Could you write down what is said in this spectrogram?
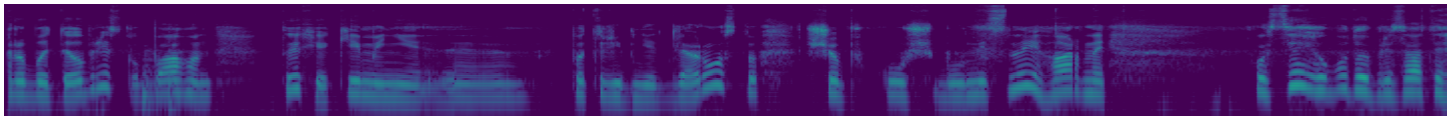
робити обрізку пагон тих, які мені е, потрібні для росту, щоб кущ був міцний, гарний. Ось я його буду обрізати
